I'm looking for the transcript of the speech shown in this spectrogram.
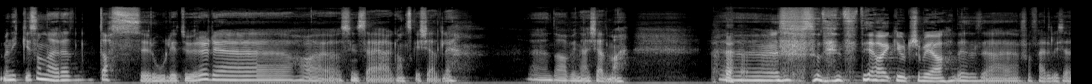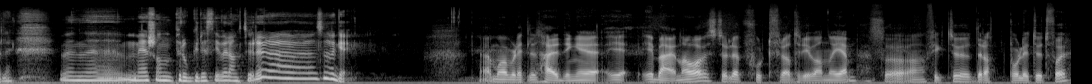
Men ikke sånne dasserolige turer. Det syns jeg er ganske kjedelig. Eh, da begynner jeg å kjede meg. Eh, så det, det, har jeg ikke gjort så mye av. Det syns jeg er forferdelig kjedelig. Men mer sånn progressive langturer syns jeg er gøy. Det må ha blitt litt herding i, i, i beina òg, hvis du løp fort fra Tryvann og hjem. Så fikk du dratt på litt utfor.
